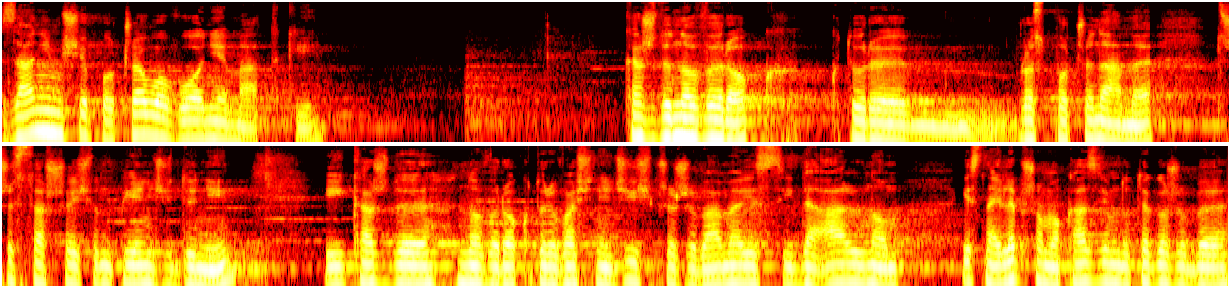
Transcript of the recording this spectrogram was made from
zanim się poczęło w łonie matki. Każdy nowy rok, który rozpoczynamy, 365 dni i każdy nowy rok, który właśnie dziś przeżywamy, jest idealną, jest najlepszą okazją do tego, żeby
